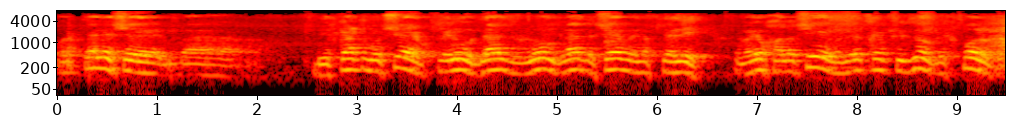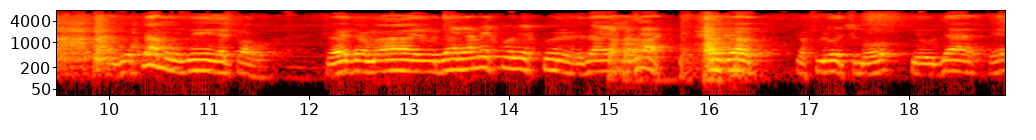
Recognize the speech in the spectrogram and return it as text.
את אלה שבברכת משה הוכפלו דן, זולון, גד, אשר ונפתלי. הם היו חלשים, אז היו צריכים חיזוק, לכפול אותם. אז אותם הוא הביא לפרעה. שואלת לו, מה יהודה, למה יכפו לכפול? יהודה היה חזק. עוד זאת כפלו את שמו, יהודה, כן?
